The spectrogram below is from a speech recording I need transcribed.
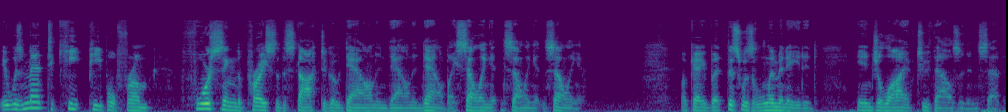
It was meant to keep people from forcing the price of the stock to go down and down and down by selling it and selling it and selling it. Okay, but this was eliminated in July of 2007.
